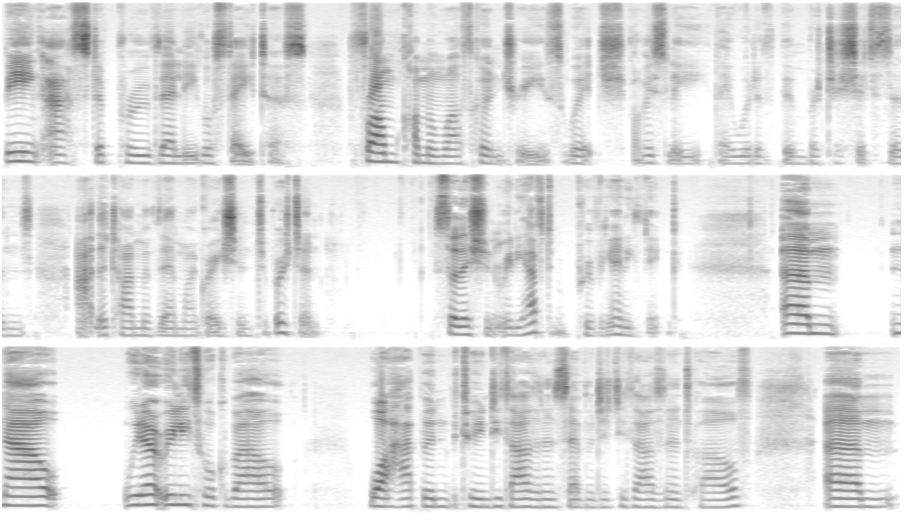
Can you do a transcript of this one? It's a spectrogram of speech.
being asked to prove their legal status from Commonwealth countries, which obviously they would have been British citizens at the time of their migration to Britain. So they shouldn't really have to be proving anything. Um, now, we don't really talk about what happened between 2007 to 2012, um,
